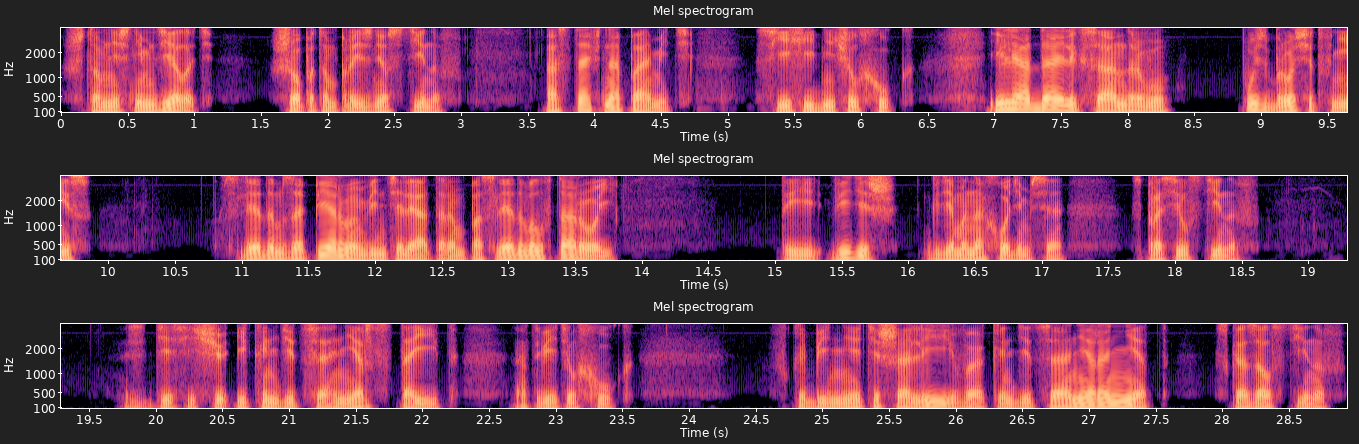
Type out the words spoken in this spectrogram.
«Что мне с ним делать?» — шепотом произнес Стинов. «Оставь на память — съехидничал Хук. «Или отдай Александрову, пусть бросит вниз». Следом за первым вентилятором последовал второй. «Ты видишь, где мы находимся?» — спросил Стинов. «Здесь еще и кондиционер стоит», — ответил Хук. «В кабинете Шалиева кондиционера нет», — сказал Стинов.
